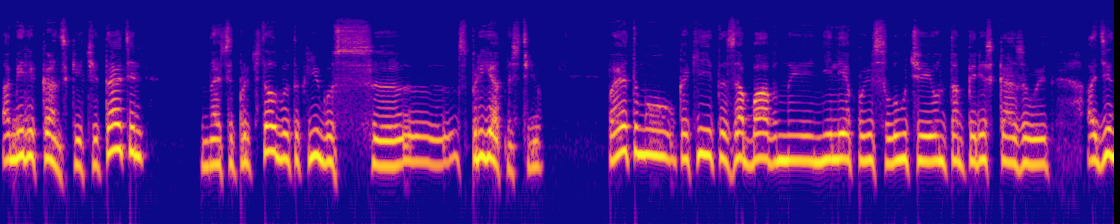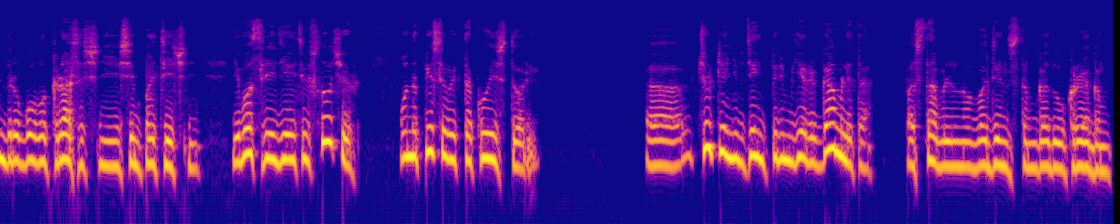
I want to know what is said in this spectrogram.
американский читатель значит, прочитал бы эту книгу с, э, с приятностью – Поэтому какие-то забавные, нелепые случаи он там пересказывает, один другого красочнее и симпатичнее. И вот среди этих случаев он описывает такую историю. Э, чуть ли не в день премьеры «Гамлета», поставленного в одиннадцатом году Крэгом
